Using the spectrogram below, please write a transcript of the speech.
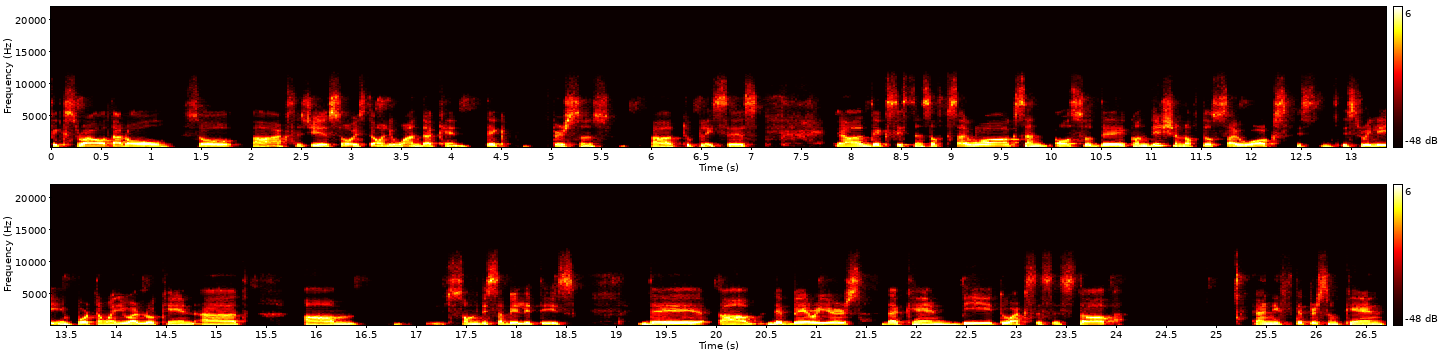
fixed route at all. So uh, Access GSO is the only one that can take persons uh, to places. Uh, the existence of sidewalks and also the condition of those sidewalks is, is really important when you are looking at um, some disabilities. The, um, the barriers that can be to access a stop, and if the person can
